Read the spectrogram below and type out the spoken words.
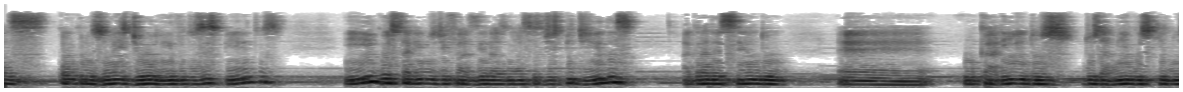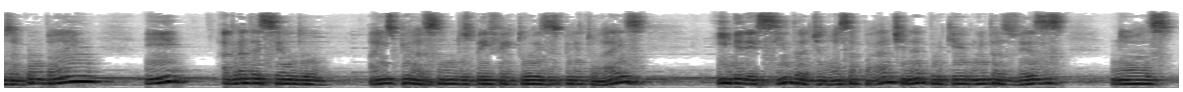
as conclusões de O Livro dos Espíritos e gostaríamos de fazer as nossas despedidas, agradecendo eh, o carinho dos, dos amigos que nos acompanham e agradecendo a inspiração dos benfeitores espirituais e merecida de nossa parte, né? Porque muitas vezes nós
